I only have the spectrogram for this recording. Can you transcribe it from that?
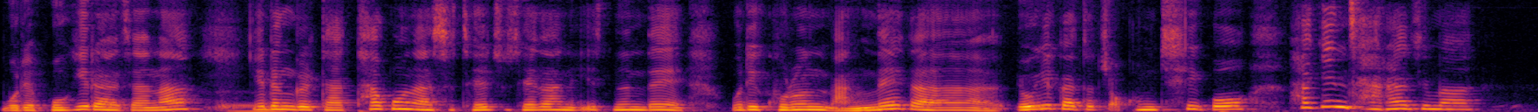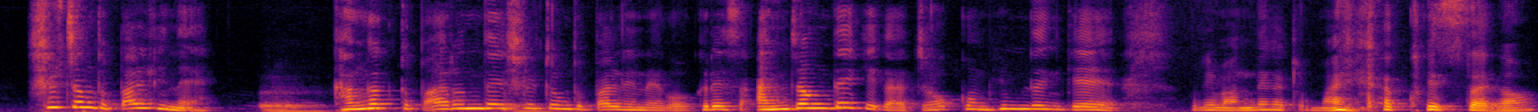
우리 복이라 하잖아. 네. 이런 걸 다 타고 나서 제주 재간이 있는데 우리 그런 막내가 여기가도 조금 치고 하긴 잘하지만 실정도 빨리 내. 네. 감각도 빠른데 실정도 빨리 내고 그래서 안정되기가 조금 힘든 게 우리 막내가 좀 많이 갖고 있어요.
